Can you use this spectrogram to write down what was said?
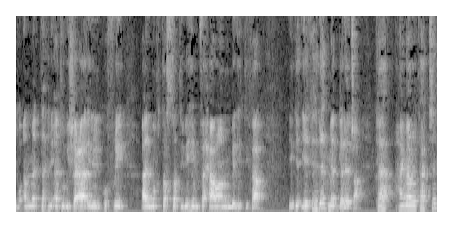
وأما التهنئة بشعائر الكفر المختصة بهم فحرام بالاتفاق የክህደት መገለጫ ከሃይማኖታችን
